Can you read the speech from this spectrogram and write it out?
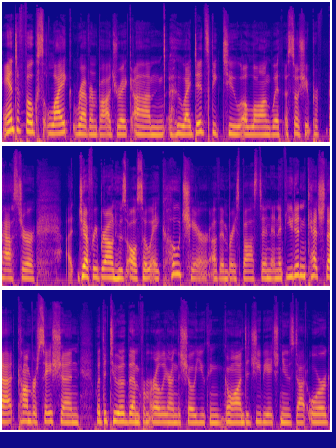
and to folks like Reverend Bodrick, um, who I did speak to, along with Associate Pastor Jeffrey Brown, who's also a co-chair of Embrace Boston. And if you didn't catch that conversation with the two of them from earlier in the show, you can go on to gbhnews.org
